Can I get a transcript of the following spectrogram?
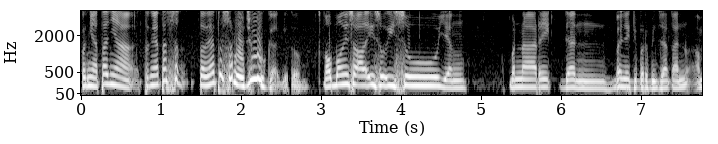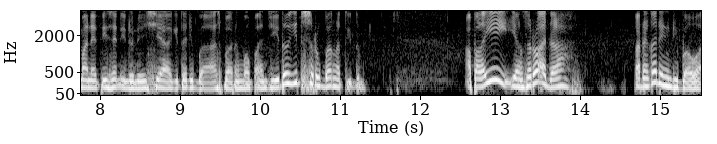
Ternyatanya ternyata ternyata seru juga gitu. Ngomongin soal isu-isu yang menarik dan banyak diperbincangkan sama netizen Indonesia gitu dibahas bareng Bang Panji itu itu seru banget gitu. Apalagi yang seru adalah kadang-kadang yang dibawa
